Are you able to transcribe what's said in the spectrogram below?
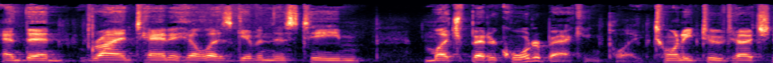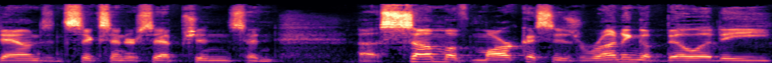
and then Ryan Tannehill has given this team much better quarterbacking play 22 touchdowns and six interceptions and uh, some of Marcus's running ability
